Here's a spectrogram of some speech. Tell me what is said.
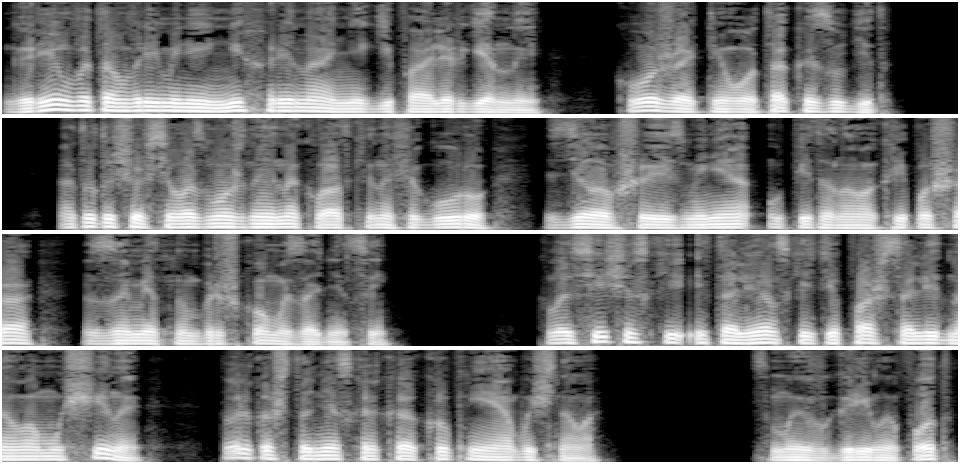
Грим в этом времени ни хрена не гипоаллергенный, кожа от него так и зудит. А тут еще всевозможные накладки на фигуру, сделавшие из меня упитанного крепыша с заметным брюшком и задницей. Классический итальянский типаж солидного мужчины, только что несколько крупнее обычного. Смыв грим и пот,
